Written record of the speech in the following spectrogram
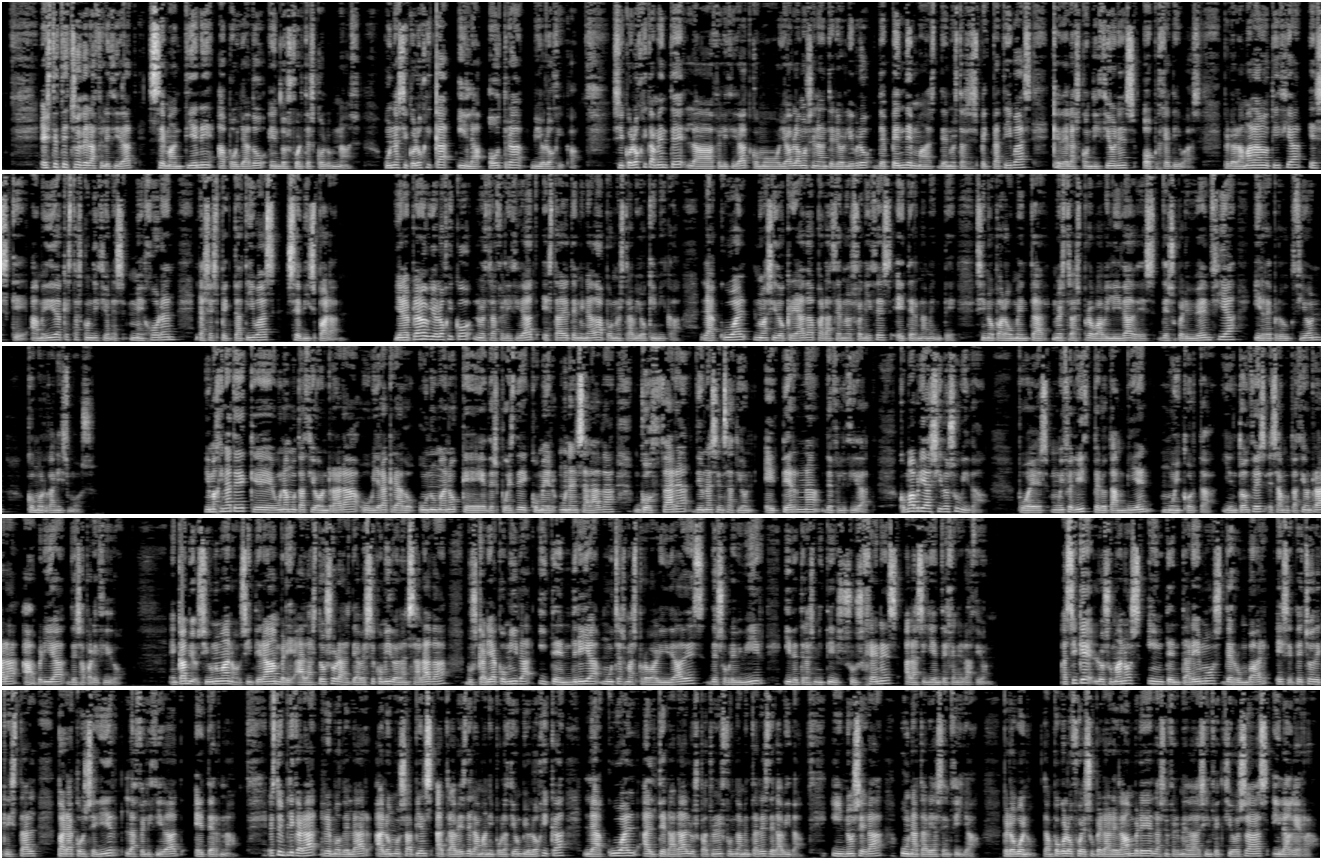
Este techo de la felicidad se mantiene apoyado en dos fuertes columnas, una psicológica y la otra biológica. Psicológicamente, la felicidad, como ya hablamos en el anterior libro, depende más de nuestras expectativas que de las condiciones objetivas. Pero la mala noticia es que a medida que estas condiciones mejoran, las expectativas se disparan. Y en el plano biológico, nuestra felicidad está determinada por nuestra bioquímica, la cual no ha sido creada para hacernos felices eternamente, sino para aumentar nuestras probabilidades de supervivencia y reproducción como organismos. Imagínate que una mutación rara hubiera creado un humano que después de comer una ensalada gozara de una sensación eterna de felicidad. ¿Cómo habría sido su vida? Pues muy feliz, pero también muy corta, y entonces esa mutación rara habría desaparecido. En cambio, si un humano sintiera hambre a las dos horas de haberse comido la ensalada, buscaría comida y tendría muchas más probabilidades de sobrevivir y de transmitir sus genes a la siguiente generación. Así que los humanos intentaremos derrumbar ese techo de cristal para conseguir la felicidad eterna. Esto implicará remodelar al Homo sapiens a través de la manipulación biológica, la cual alterará los patrones fundamentales de la vida, y no será una tarea sencilla. Pero bueno, tampoco lo fue superar el hambre, las enfermedades infecciosas y la guerra.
